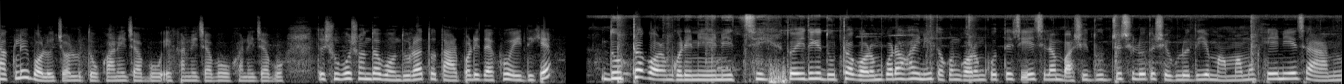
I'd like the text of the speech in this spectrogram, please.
থাকলেই বলো, চলো দোকানে যাব, এখানে যাব, ওখানে যাব। তো শুভ সন্ধ্যা বন্ধুরা, তো তারপরে দেখো এইদিকে দুধটা গরম করে নিয়ে নিচ্ছি। তো এইদিকে দুধটা গরম করা হয়নি, তখন গরম করতে চেয়েছিলাম, বাসি দুধ যে ছিল তো সেগুলো দিয়ে মাম্মামও খেয়ে নিয়েছে, আর আমিও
